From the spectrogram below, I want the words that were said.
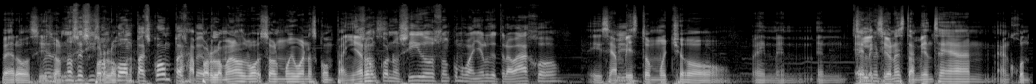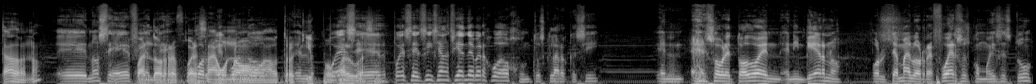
Pero sí Pero son. no sé si son compas, compas, Ajá, pero- por lo menos son muy buenos Son compañeros. conocidos, son compañeros de trabajo. y se han sí. visto mucho en, en- en selecciones también se han, han juntado, ¿no? Eh, no sé. fíjate, Cuando refuerza uno cuando a otro el- equipo o Puede algo ser, así. puede ser, sí, se han, sí han de haber jugado juntos, claro que sí. En, sobre todo en, en invierno, por el tema de los refuerzos, como dices tú.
